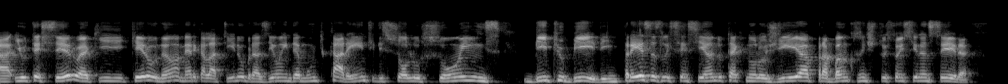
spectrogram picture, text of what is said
Ah, e o terceiro é que, queira ou não, a América Latina, o Brasil ainda é muito carente de soluções B2B, de empresas licenciando tecnologia para bancos e instituições financeiras.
